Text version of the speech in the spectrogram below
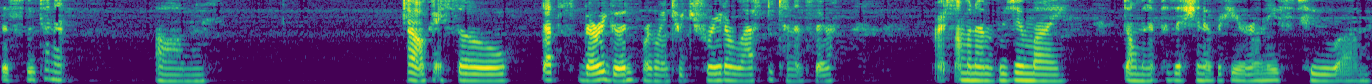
this lieutenant. Um, oh, okay, so that's very good. We're going to trade our last lieutenants there. Alright, so I'm going to resume my dominant position over here on these two um,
